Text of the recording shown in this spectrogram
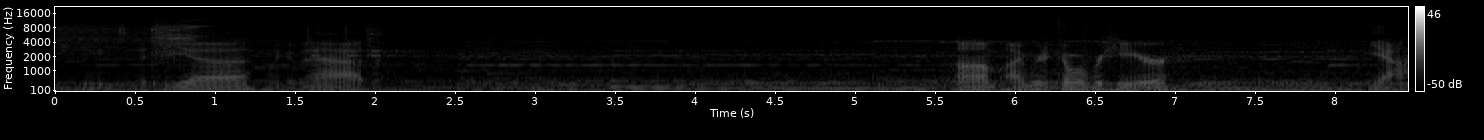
Which means Edea. Look at that. Um, I'm gonna come over here. Yeah,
